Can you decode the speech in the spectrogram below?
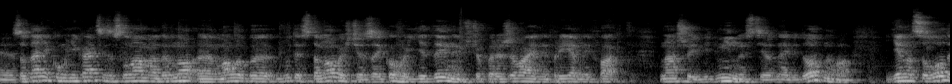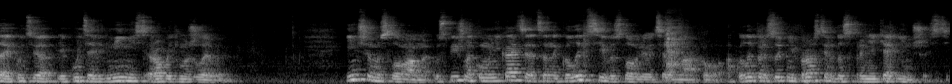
Е, Завдання комунікації, за словами Адарно, мало би бути становище, за якого єдиним, що переживає неприємний факт нашої відмінності одне від одного, є насолода, яку ця, яку ця відмінність робить можливою. Іншими словами, успішна комунікація це не коли всі висловлюються однаково, а коли присутній простір до сприйняття іншості.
